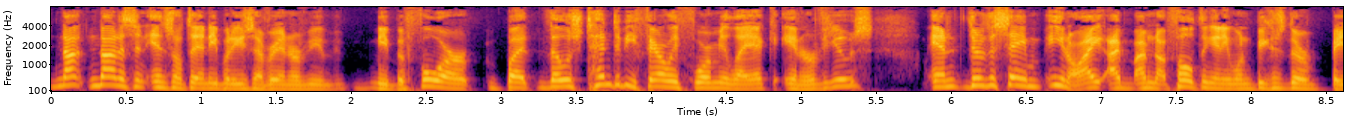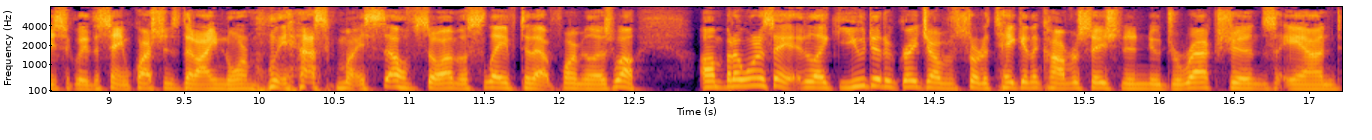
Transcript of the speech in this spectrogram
not not as an insult to anybody who's ever interviewed me before, but those tend to be fairly formulaic interviews, and they're the same. You know, I I'm not faulting anyone because they're basically the same questions that I normally ask myself, so I'm a slave to that formula as well. Um, but I want to say, like, you did a great job of sort of taking the conversation in new directions and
